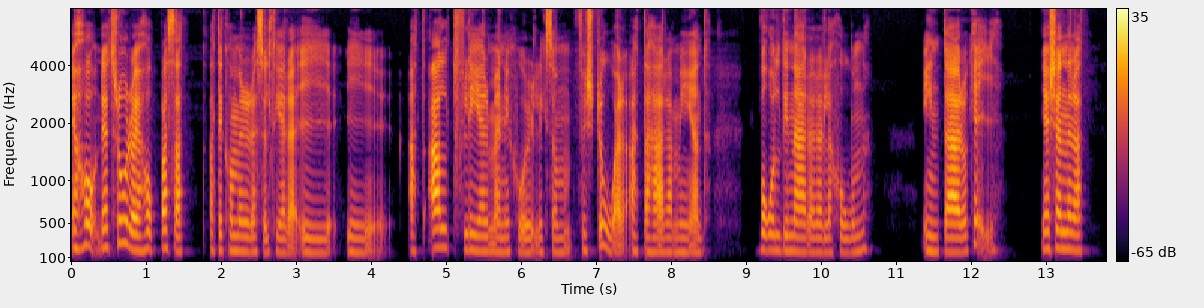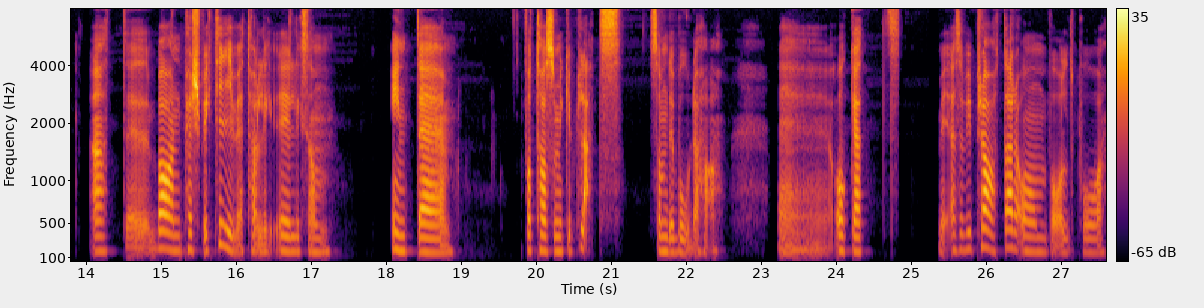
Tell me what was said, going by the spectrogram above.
Jag, jag tror och jag hoppas att, att det kommer att resultera i, i att allt fler människor liksom förstår att det här med våld i nära relation inte är okej. Okay. Jag känner att, att eh, barnperspektivet har eh, liksom inte fått ta så mycket plats som det borde ha. Eh, och att alltså vi pratar om våld på,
